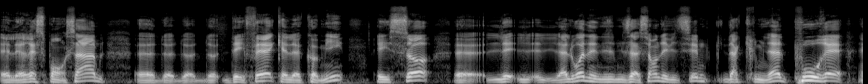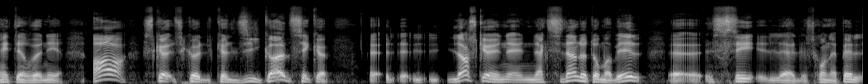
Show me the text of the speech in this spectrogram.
elle, est responsable euh, de, des faits qu'elle a commis. Et ça, euh, la loi d'indemnisation des victimes d'actes criminels pourrait intervenir. Or, ce que, ce que, que dit le Code, c'est que euh, lorsqu'il y a un, accident d'automobile, c'est ce qu'on appelle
